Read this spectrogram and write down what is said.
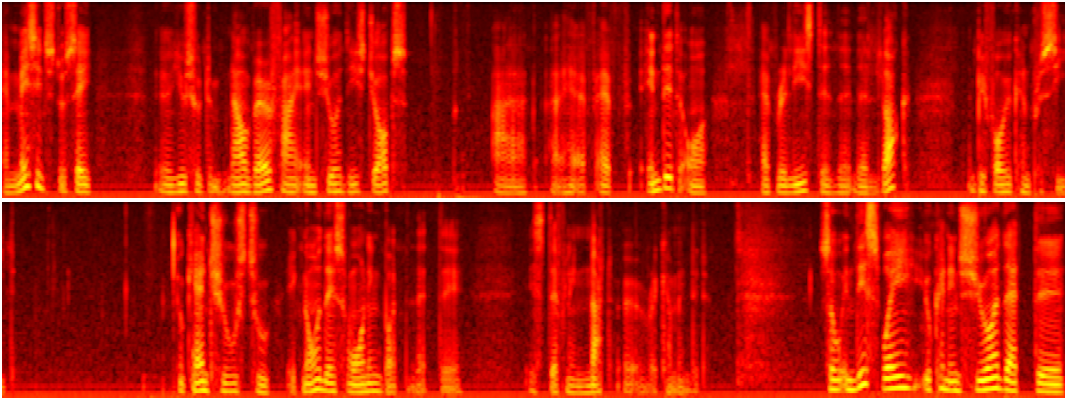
a message to say uh, you should now verify and ensure these jobs are, have, have ended or have released the, the, the lock before you can proceed. You can choose to ignore this warning but that the is definitely not uh, recommended. So in this way you can ensure that the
